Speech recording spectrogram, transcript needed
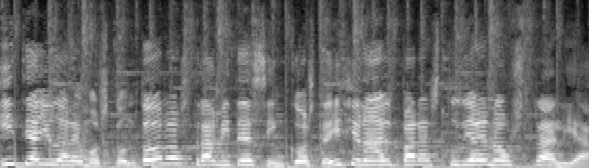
y te ayudaremos con todos los trámites sin coste adicional para estudiar en Australia.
